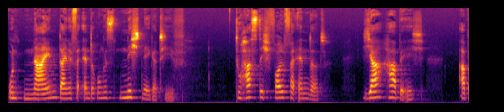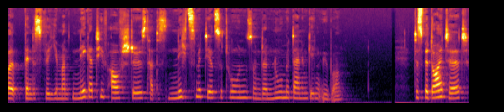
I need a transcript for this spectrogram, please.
Und nein, deine Veränderung ist nicht negativ. Du hast dich voll verändert. Ja, habe ich. Aber wenn das für jemanden negativ aufstößt, hat es nichts mit dir zu tun, sondern nur mit deinem Gegenüber. Das bedeutet,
